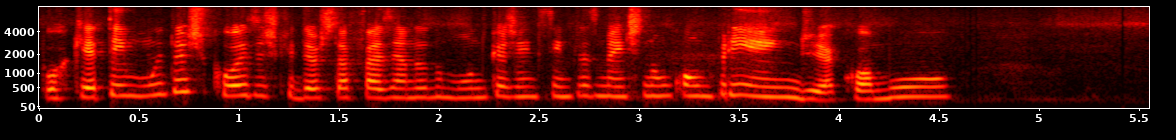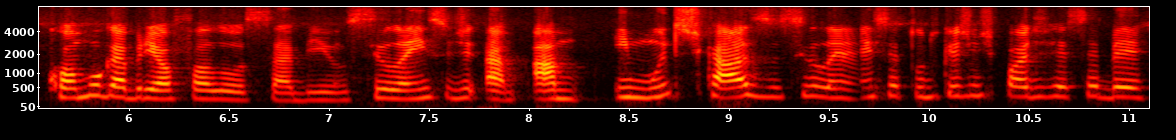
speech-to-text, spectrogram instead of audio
porque tem muitas coisas que Deus está fazendo no mundo que a gente simplesmente não compreende. É como, como o Gabriel falou, sabe? O silêncio, de, a, a, em muitos casos, o silêncio é tudo que a gente pode receber.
